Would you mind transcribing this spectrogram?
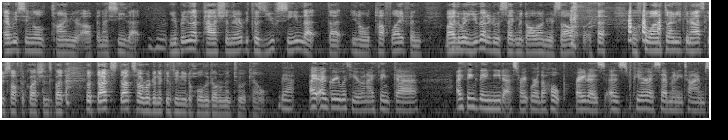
every single time you're up, and I see that. Mm-hmm. You bring that passion there because you've seen that that you know tough life. And by the way, you got to do a segment all on yourself. One time you can ask yourself the questions, but but that's that's how we're going to continue to hold the government to account. Yeah, I, agree with you, and I think uh, I think they need us, right? We're the hope, right? As as Pierre has said many times,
